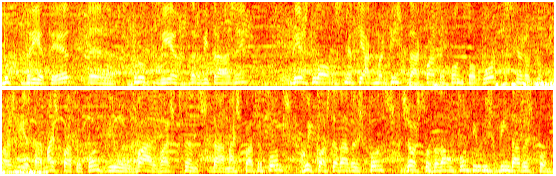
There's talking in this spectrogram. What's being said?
do que deveria ter, eh, fruto de erros de arbitragem. Desde logo o Sr. Tiago Martins, que dá 4 pontos ao Porto, o Sr. Artur Soares Dias dá mais 4 pontos e o VAR Vasco Santos dá mais 4 pontos, Rui Costa dá 2 pontos, Jorge Sousa dá 1 ponto e Luís Godinho dá 2 pontos.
